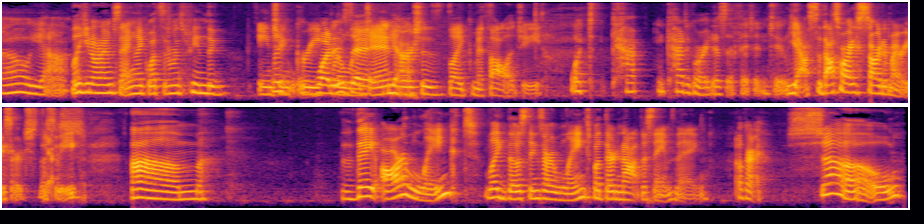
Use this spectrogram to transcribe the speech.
Oh yeah. Like, you know what I'm saying? Like, what's the difference between the ancient Like, Greek what is it? religion Yeah. versus like mythology? What cap- category does it fit into? Yeah, so that's where I started my research this Yes. week. Um they are linked, like those things are linked, but they're not the same thing. Okay. So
